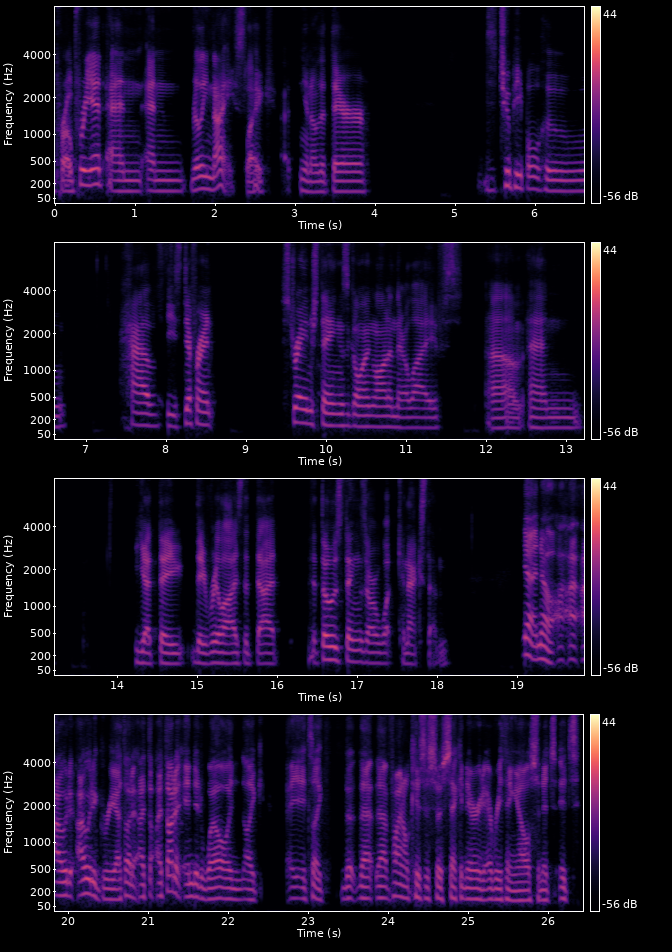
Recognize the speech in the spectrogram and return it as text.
appropriate and and really nice. Like you know that they're two people who have these different strange things going on in their lives um, and yet they they realize that that that those things are what connects them. Yeah no i, I would i would agree. I thought I, th- I thought it ended well and like it's like that that final kiss is so secondary to everything else and it's it's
